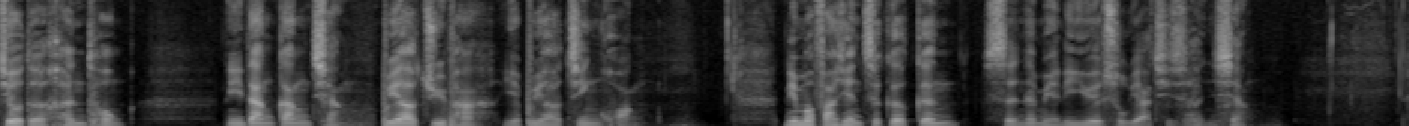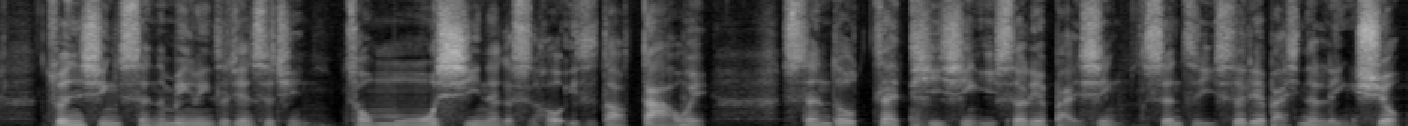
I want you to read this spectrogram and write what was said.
就得亨通。你当刚强，不要惧怕，也不要惊惶。你有没有发现这个跟神的勉励约书亚其实很像？遵行神的命令这件事情，从摩西那个时候一直到大卫。神都在提醒以色列百姓，甚至以色列百姓的领袖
